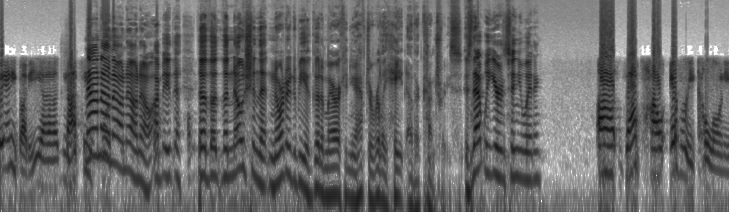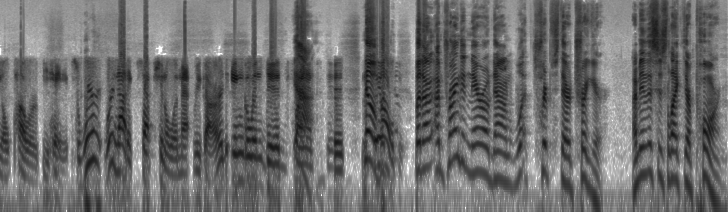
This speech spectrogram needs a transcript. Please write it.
to anybody. Uh, No, no, no, no, no. I mean, the, the, the notion that in order to be a good American, you have to really hate other countries. Is that what you're insinuating? Uh, that's how every colonial power behaves. We're we're not exceptional in that regard. England did, Yeah. France did. No, but, but I, I'm trying to narrow down what trips their trigger. I mean, this is like their porn.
